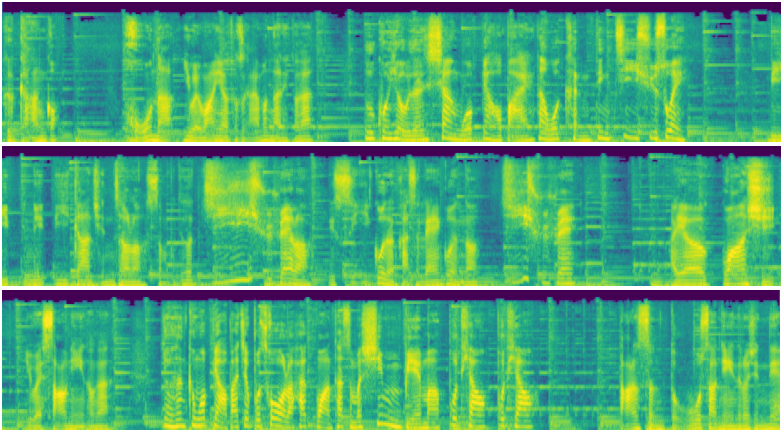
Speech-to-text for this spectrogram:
很尴尬。河南一位网友他是这样讲的，他讲：如果有人向我表白，那我肯定继续睡。你你你讲清楚了，什么叫做继续睡了？你是一个人还是两个人呢？继续睡。还有广西一位少年，他讲：有人跟我表白就不错了，还管他什么性别吗？不挑不挑。单身多少年的了，兄弟，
